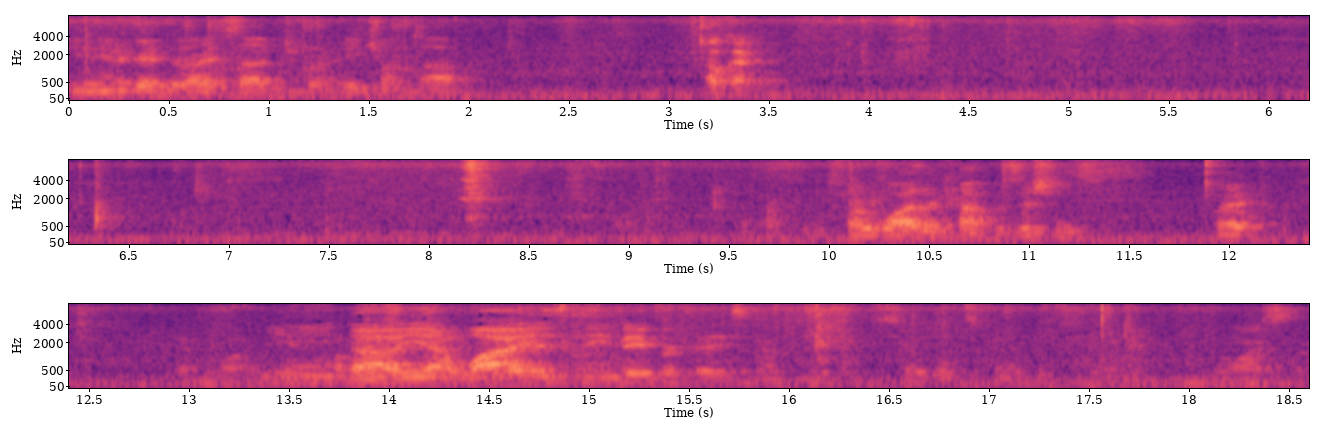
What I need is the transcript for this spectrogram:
You can integrate the right side and just put an H on top. Okay. Or why the compositions, right? Uh, yeah, Y is the vapor phase composition. So that's gonna be. Y star.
